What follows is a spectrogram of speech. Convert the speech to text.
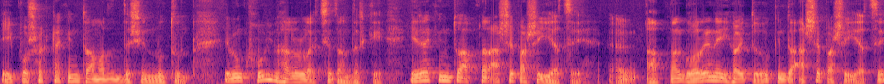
এই পোশাকটা কিন্তু আমাদের দেশের নতুন এবং খুবই ভালো লাগছে তাদেরকে। এরা কিন্তু আপনার আশেপাশেই আছে। আপনার ঘরে নেই হয়তো, কিন্তু আশেপাশেই আছে।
